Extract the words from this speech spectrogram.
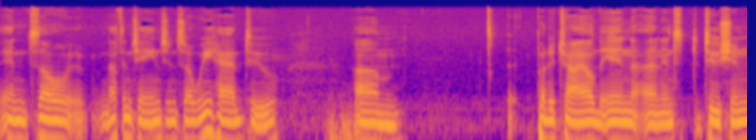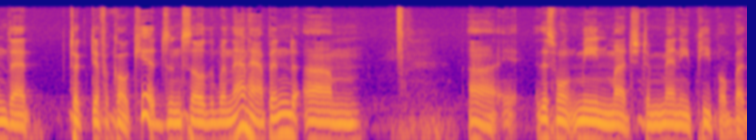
and so nothing changed, and so we had to. Um, put a child in an institution that took difficult kids, and so when that happened, um, uh, this won't mean much to many people, but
